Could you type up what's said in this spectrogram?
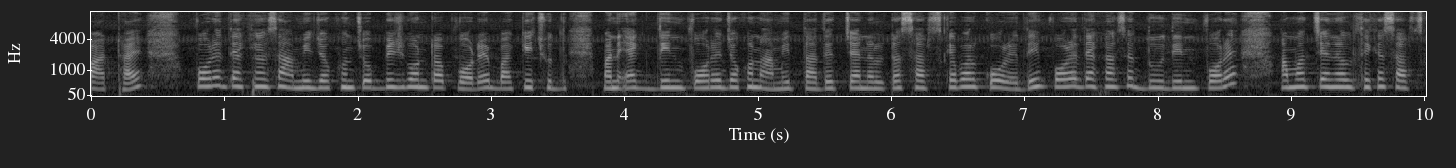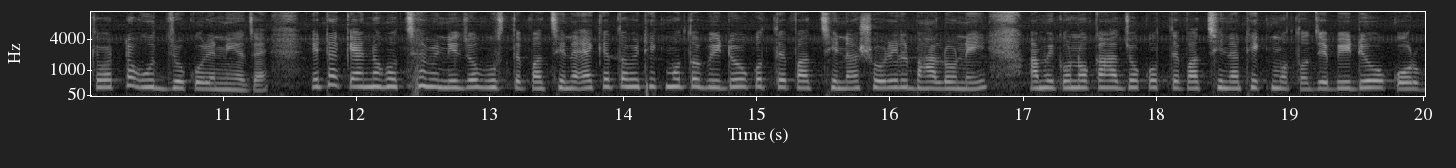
পাঠায়, পরে দেখা গেছে আমি যখন চব্বিশ ঘণ্টা পরে বা কিছু মানে একদিন পরে যখন আমি তাদের চ্যানেলটা সাবস্ক্রাইবার করে দিই, পরে দেখা গেছে দুই দিন পরে আমার চ্যানেল থেকে সাবস্ক্রাইবারটা উজ্জ্ব করে নিয়ে যায়। এটা কেন হচ্ছে আমি নিজেও বুঝতে পারছি না। একে তো আমি ঠিকমতো ভিডিও করতে পারছি না, শরীর ভালো নেই, আমি কোনো কাজও করতে পারছি না ঠিক মতো যে ভিডিও করব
